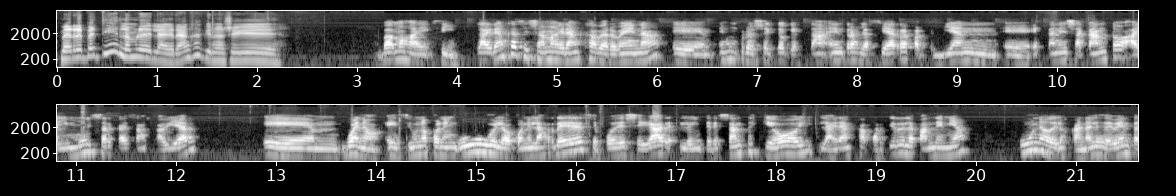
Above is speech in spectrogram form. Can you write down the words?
¿Me repetí el nombre de la granja que no llegué? Vamos ahí, sí. La granja se llama Granja Verbena, eh, es un proyecto que está en Tras la Sierra, bien eh, están en Yacanto, ahí muy cerca de San Javier. Eh, bueno, si uno pone en Google o pone las redes, se puede llegar. Lo interesante es que hoy la granja, a partir de la pandemia, uno de los canales de venta,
